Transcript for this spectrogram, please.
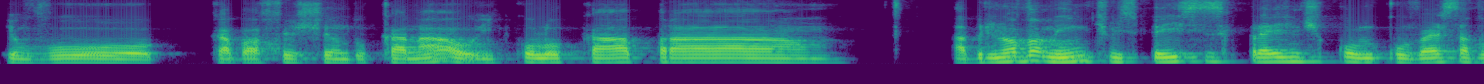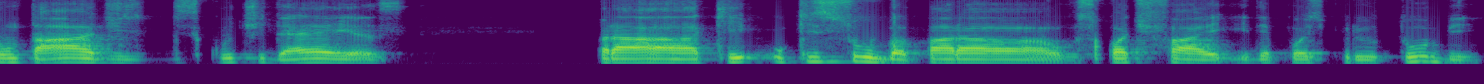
eu vou acabar fechando o canal e colocar para abrir novamente o Spaces para a gente conversa à vontade, discute ideias, para que o que suba para o Spotify e depois para o YouTube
